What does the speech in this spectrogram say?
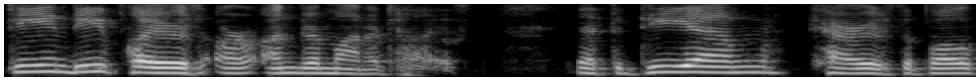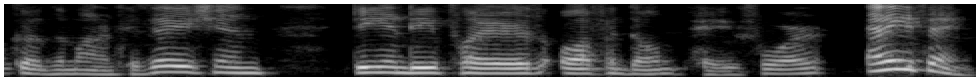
D&D players are under monetized that the DM carries the bulk of the monetization. D&D players often don't pay for anything.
